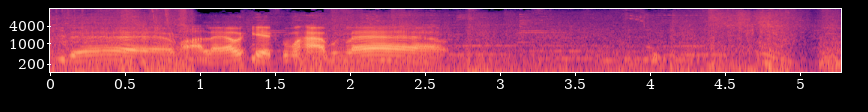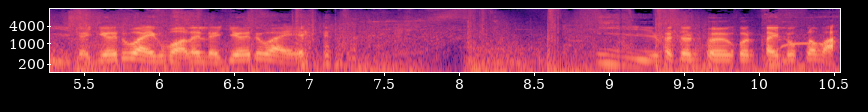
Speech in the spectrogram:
นี่แน่มาแล้วเขตกูมาหามึงแล้วนี่เหลือเยอะด้วยกูบอกเลยเหลือเยอะด้วยนี่ผจญเพลิงคนไฟลุกแล้ววะ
